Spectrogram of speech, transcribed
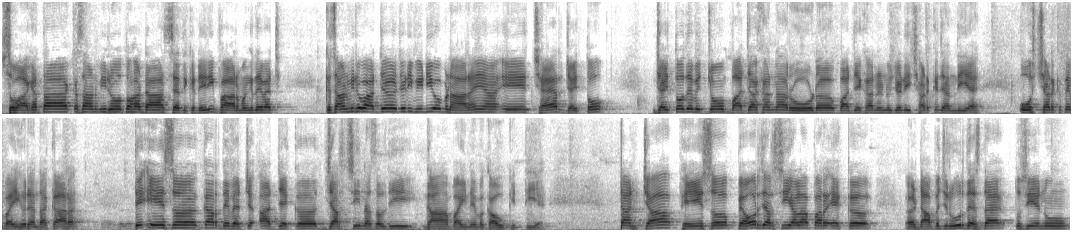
ਸਵਾਗਤ ਆ ਕਿਸਾਨ ਵੀਰੋ ਤੁਹਾਡਾ ਸਿੱਧਕ ਡੇਰੀ ਫਾਰਮਿੰਗ ਦੇ ਵਿੱਚ। ਕਿਸਾਨ ਵੀਰੋ, ਅੱਜ ਜਿਹੜੀ ਵੀਡੀਓ ਬਣਾ ਰਹੇ ਆ, ਇਹ ਸ਼ਹਿਰ ਜੈਤੋ। ਜੈਤੋ ਦੇ ਵਿੱਚੋਂ ਬਾਜਾਖਾਨਾ ਰੋਡ, ਬਾਜੇਖਾਨੇ ਨੂੰ ਜਿਹੜੀ ਸੜਕ ਜਾਂਦੀ ਹੈ, ਉਸ ਸੜਕ ਤੇ ਬਾਈ ਹੋਰਿਆਂ ਦਾ ਘਰ। ਤੇ ਇਸ ਘਰ ਦੇ ਵਿੱਚ ਅੱਜ ਇੱਕ ਜਰਸੀ ਨਸਲ ਦੀ ਗਾਂ ਬਾਈ ਨੇ ਵਿਕਾਊ ਕੀਤੀ ਹੈ। ਢਾਂਚਾ, ਫੇਸ, ਪਿਓਰ ਜਰਸੀ ਵਾਲਾ, ਪਰ ਇੱਕ ਡੱਬ ਜ਼ਰੂਰ ਦਿਸਦਾ ਤੁਸੀਂ ਇਹਨੂੰ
